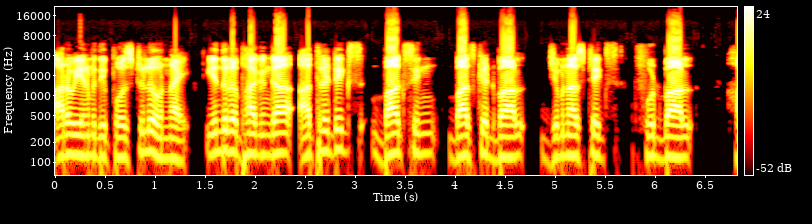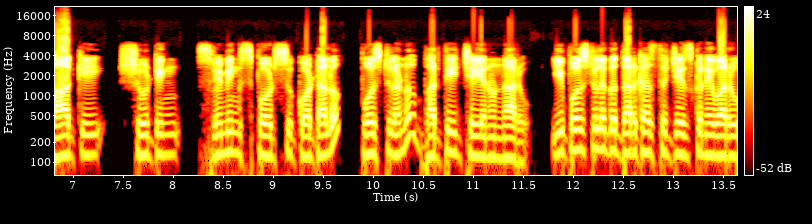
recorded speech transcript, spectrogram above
అరవై ఎనిమిది పోస్టులు ఉన్నాయి. ఇందులో భాగంగా athletics boxing basketball gymnastics football hockey shooting swimming sports కోటాలో పోస్టులను భర్తీ చేయనున్నారు. ఈ పోస్టులకు దరఖాస్తు చేసుకునేవారు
